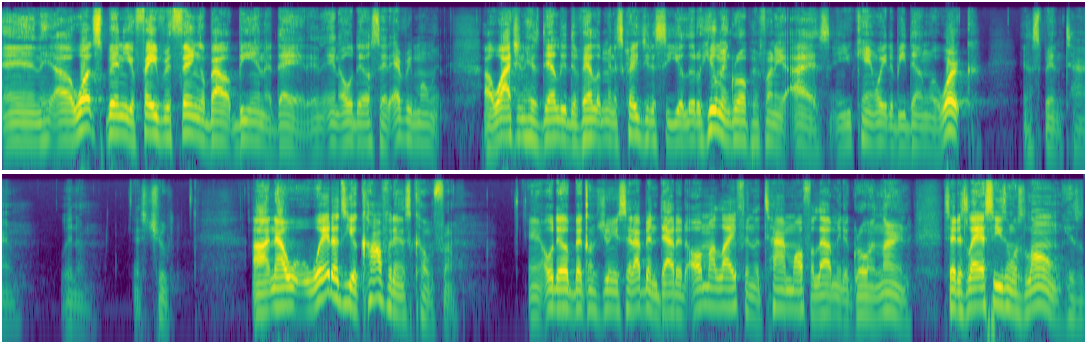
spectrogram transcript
And uh, what's been your favorite thing about being a dad? And, and Odell said, every moment. Uh, watching his daily development, it's crazy to see your little human grow up in front of your eyes. And you can't wait to be done with work and spend time with him. That's true. Uh, now, where does your confidence come from? And Odell Beckham Jr. said, I've been doubted all my life, and the time off allowed me to grow and learn. Said his last season was long, his,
